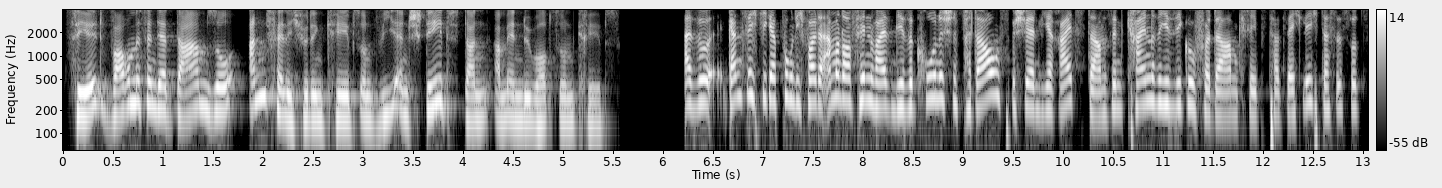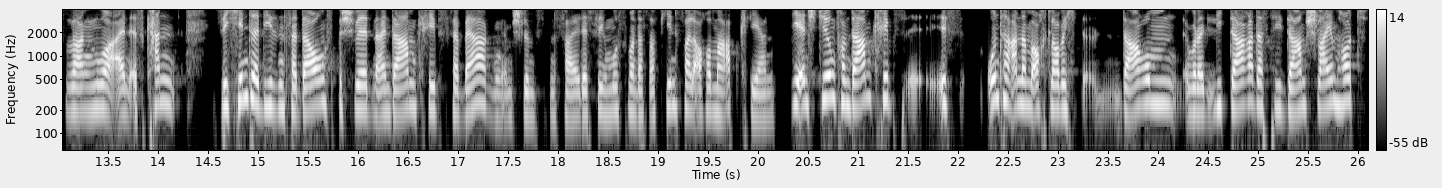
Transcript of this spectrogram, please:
zählt. Warum ist denn der Darm so anfällig für den Krebs und wie entsteht dann am Ende überhaupt so ein Krebs? Also ganz wichtiger Punkt, ich wollte einmal darauf hinweisen, diese chronischen Verdauungsbeschwerden wie Reizdarm sind kein Risiko für Darmkrebs tatsächlich. Das ist sozusagen nur ein, es kann sich hinter diesen Verdauungsbeschwerden ein Darmkrebs verbergen im schlimmsten Fall. Deswegen muss man das auf jeden Fall auch immer abklären. Die Entstehung vom Darmkrebs ist unter anderem auch, glaube ich, darum oder liegt daran, dass die Darmschleimhaut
